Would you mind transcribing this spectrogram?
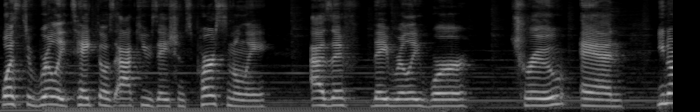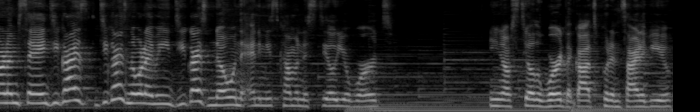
was to really take those accusations personally as if they really were true. And you know what I'm saying? Do you guys do you guys know what I mean? Do you guys know when the enemy's coming to steal your words? You know, steal the word that God's put inside of you.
